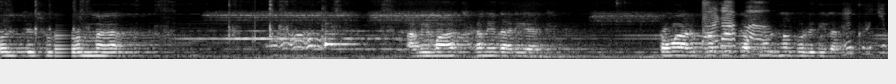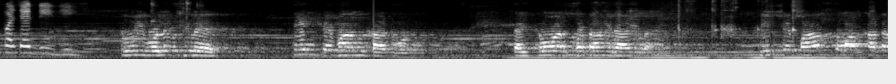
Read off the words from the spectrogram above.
বলছে সুধন্যা আমি মাঝখানে দাঁড়িয়ে আছি। তোমার প্রতিজ্ঞা পূর্ণ করে দিলাম। তুমি বলেছিলে তিনটে বান কাটবো। তাই তোমার কথা আমি রাখলাম। তিনটে বান তোমার কাটা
